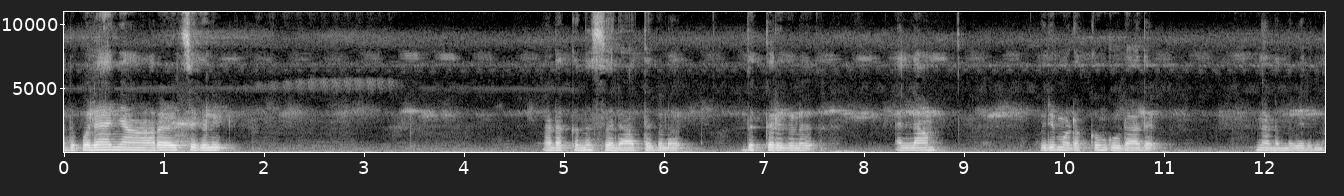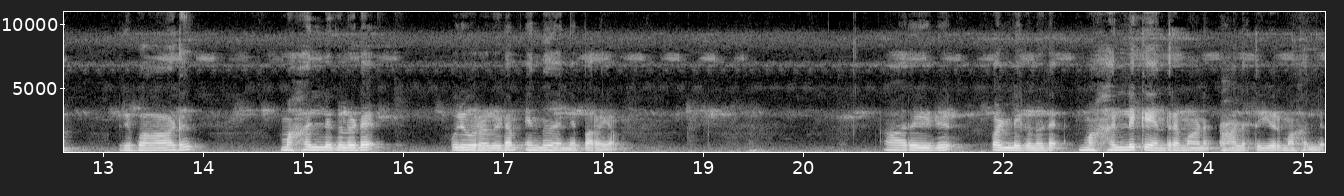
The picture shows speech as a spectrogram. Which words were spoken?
അതുപോലെ ഞായറാഴ്ചകളിൽ നടക്കുന്ന സലാത്തുകൾ ദിക്കറുകൾ എല്ലാം ഒരു മുടക്കം കൂടാതെ നടന്നു വരുന്ന. ഒരുപാട് മഹല്ലുകളുടെ ഒരു ഉറവിടം എന്ന് തന്നെ പറയാം. ആറേഴ് പള്ളികളുടെ മഹല്ല് കേന്ദ്രമാണ് ആലത്തൂർ മഹല്ല്.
